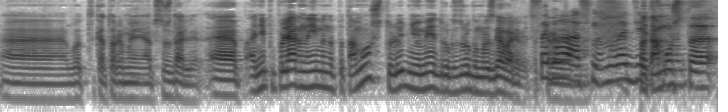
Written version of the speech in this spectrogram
э, вот, которые мы обсуждали? Э, они популярны именно потому, что люди не умеют друг с другом разговаривать. откровенно. Согласна, молодец. Потому что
